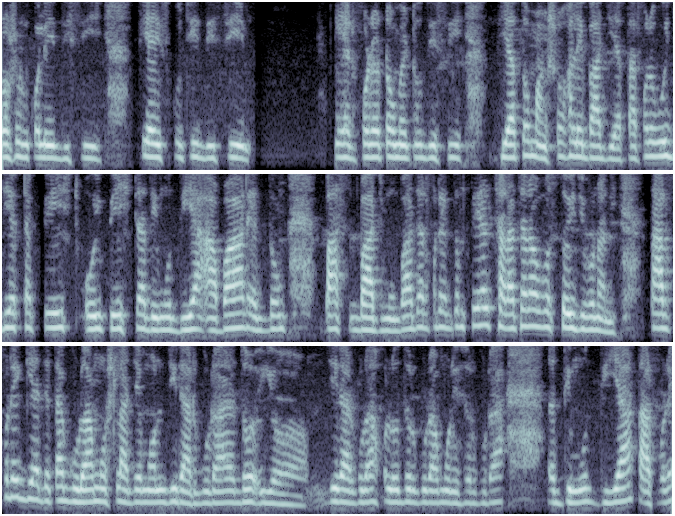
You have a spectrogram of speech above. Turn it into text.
রসুন কলি দিছি, পেঁয়াজ কুচি দিছি এরপরে টমেটো দিছি, দিয়া তো মাংস খালি বাজিয়া, তারপরে ওই যে একটা পেস্ট ওই পেস্টটা দিমু, দিয়া আবার একদম বাস, বাজমু, বাজার পরে একদম তেল ছাড়া ছাড়া অবস্থা হয়ে যাব নানি তারপরে গিয়া যেটা গুঁড়া মশলা, যেমন জিরার গুঁড়া ইয়, জিরার গুঁড়া, হলুদের গুঁড়া, মরিচের গুঁড়া দিমু, দিয়া তারপরে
